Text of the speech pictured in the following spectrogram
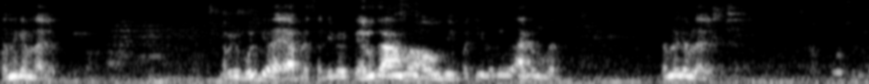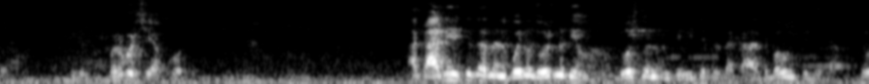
તમને કેમ લાગે આપણે ભૂલ કહેવાય. આપણે સર્ટિફાઈડ પહેલું તો આમ હોવું જોઈએ, પછી બધું આગળ વધ તમને કેમ લાગે બરોબર છે, આપ કહો આ કાળની વિચિત્રતા કોઈનો દોષ નથી અમારો. દોષ કોઈનો નથી. વિચિત્રતા કાળ છે બહુ વિચિત્રતા. તો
